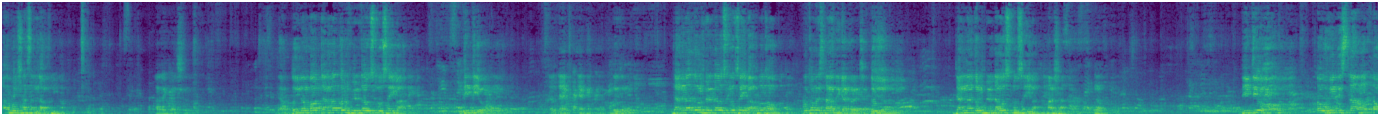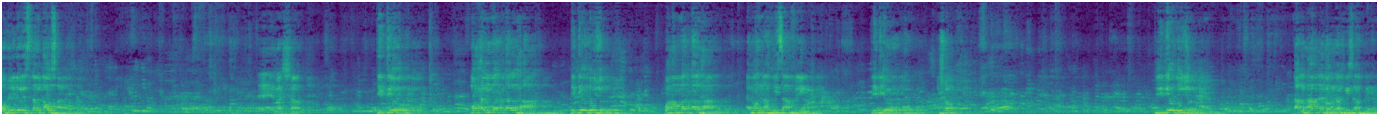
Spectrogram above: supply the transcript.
লাউহুস হাসান রাব্বি। আলাইকুম আসসালাম। দুই নম্বর, জান্নাতুল ফিরদাউস নুসাইবা। দ্বিতীয়। জান্নাতুল ফিরদাউস নুসাইবা, প্রথম। প্রথম স্থান অধিকার করেছে। দুইজন। জান্নাতুল ফিরদাউস নুসাইবা মাশা দ্বিতীয়, তৌহিদ ইসলাম, তৌহিদুল ইসলাম কাউসার। মাশাআল্লাহ। তৃতীয় মোহাম্মদ তালহা। তৃতীয় দুইজন, মোহাম্মদ তালহা এবং নাফিসা আফরিন। তৃতীয় আসো তৃতীয় দুইজন, তালহা এবং নাফিসা আফরিন।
